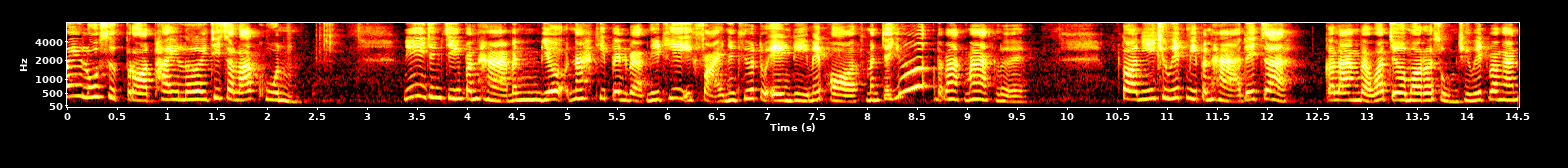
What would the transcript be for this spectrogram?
ไม่รู้สึกปลอดภัยเลยที่จะรักคุณ นี่จริง ๆ ปัญหามันเยอะนะที่เป็นแบบนี้ที่อีกฝ่ายหนึงคิดว่าตัวเองดีไม่พอ มันจะเยอะมากๆเลย ตอนนี้ชีวิตมีปัญหาด้วยจ้ะกำลังแบบว่าเจอมรสุมชีวิตว่างั้น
